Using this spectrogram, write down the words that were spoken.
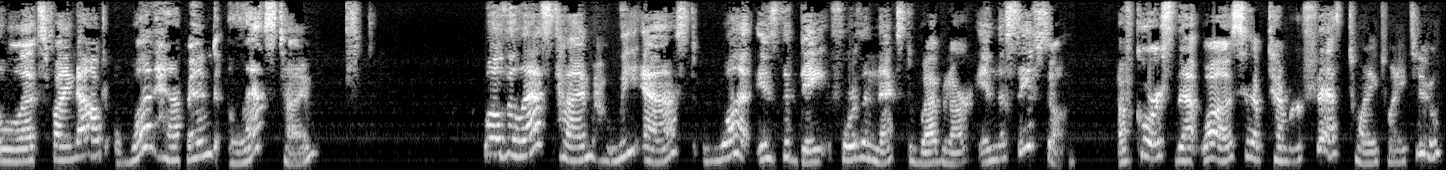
let's find out what happened last time. Well, the last time we asked what is the date for the next webinar in the Safe Zone. Of course, that was September 5th, 2022.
